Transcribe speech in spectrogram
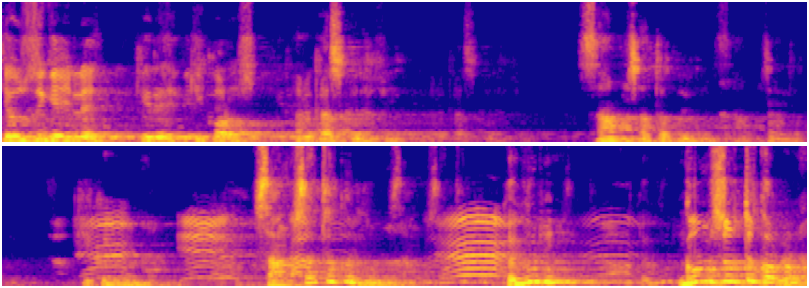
কেউ জিগেইলে কিরে কি করস? আমি কাজ করে ফেলি সামসা তো কইব না। কি করব না? সামসা তো করব না। কইব রে। গুমসুর তো কবে না।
